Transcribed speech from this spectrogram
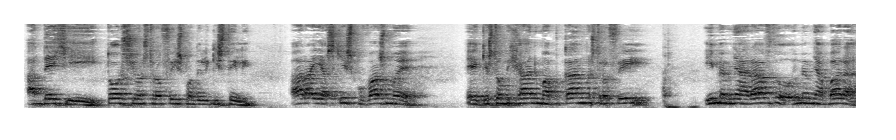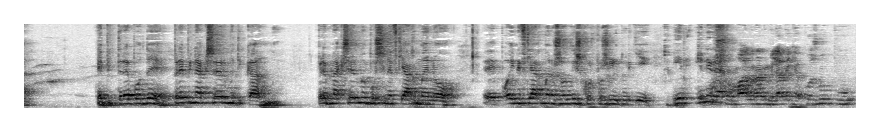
αντέχει τόρσιον στροφή σπονδυλική στήλη. Άρα οι ασκήσεις που βάζουμε ε, και στο μηχάνημα που κάνουμε στροφή ή με μια ράβδο ή με μια μπάρα επιτρέπονται. Πρέπει να ξέρουμε τι κάνουμε. Πρέπει να ξέρουμε πώς είναι φτιαγμένο, ε, πώς είναι φτιαγμένος ο δίσκος, πώς λειτουργεί. Είναι, Και είναι, πόσο μάλλον αν μιλάμε για κόσμο που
